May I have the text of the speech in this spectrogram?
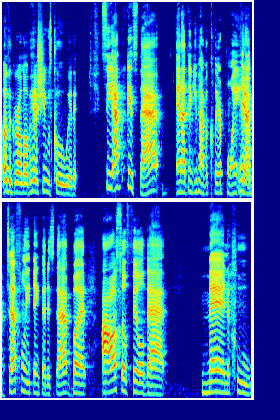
other girl over here she was cool with it. See, I think it's that, and I think you have a clear point, and Yeah. I definitely think that it's that. But I also feel that men who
